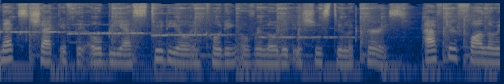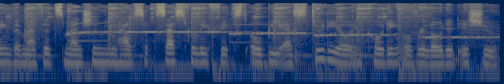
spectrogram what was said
Next check if the OBS Studio encoding overloaded issue still occurs. After following the methods mentioned you have successfully fixed OBS Studio encoding overloaded issue.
